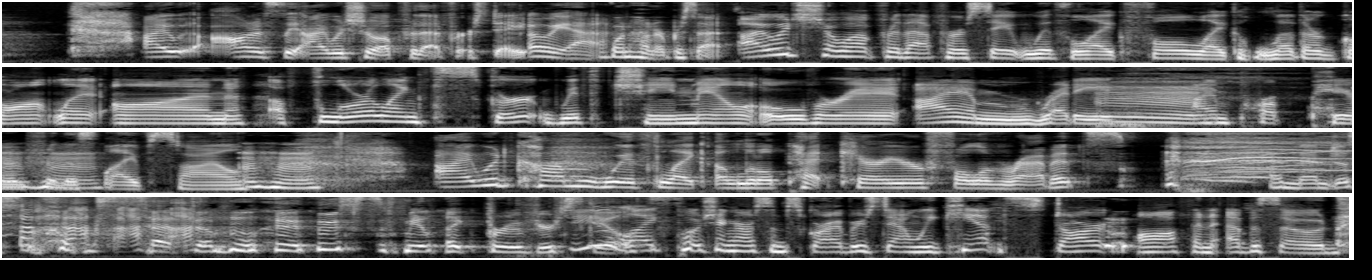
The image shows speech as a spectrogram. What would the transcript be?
I honestly, I would show up for that first date. Oh, yeah. one hundred percent. I would show up for that first date with like full like leather gauntlet on, a floor length skirt with chainmail over it. I am ready. Mm. I'm prepared for this mm-hmm. lifestyle. Mm-hmm. I would come with like a little pet carrier full of rabbits, and then just like set them loose. and Be like, prove your Do skills. you like pushing our subscribers down? We can't start off an episode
